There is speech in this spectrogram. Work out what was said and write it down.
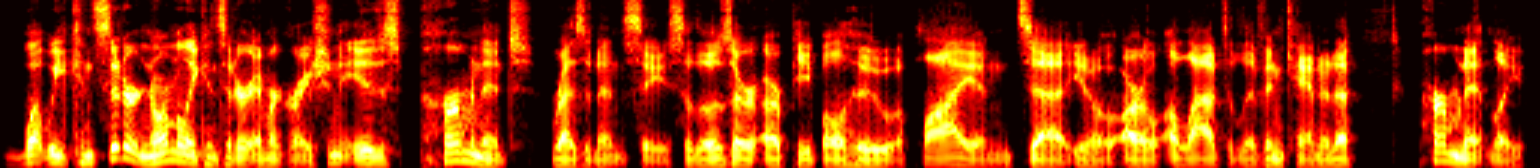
what we consider normally consider immigration is permanent residency. So those are, are people who apply and uh, you know are allowed to live in Canada permanently.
